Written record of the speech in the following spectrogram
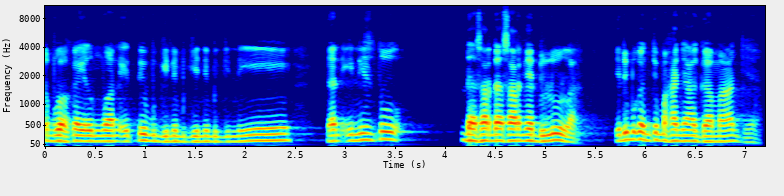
sebuah keilmuan itu begini begini begini dan ini tuh dasar-dasarnya dulu lah. Jadi bukan cuma hanya agama aja.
